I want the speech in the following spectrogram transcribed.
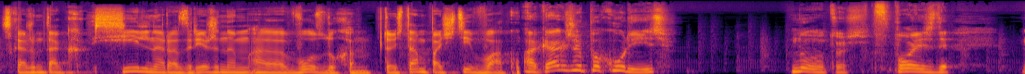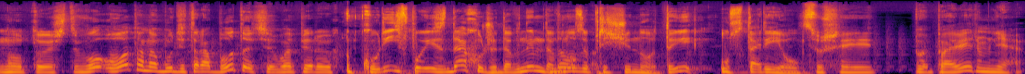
скажем так, сильно разреженным э, воздухом. То есть там почти вакуум. А как же покурить? Ну, то есть в поезде. Ну, то есть во- вот она будет работать, во-первых. Курить в поездах уже давным-давно Ну, запрещено. Ты устарел. Слушай, поверь мне,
